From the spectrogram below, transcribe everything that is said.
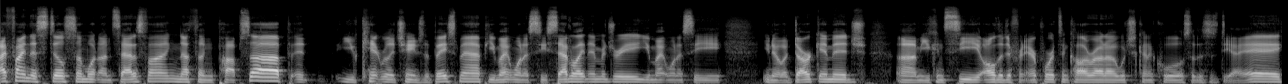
I find this still somewhat unsatisfying. Nothing pops up. It you can't really change the base map. You might want to see satellite imagery. You might want to see, you know, a dark image. Um, you can see all the different airports in Colorado, which is kind of cool. So this is DIA.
